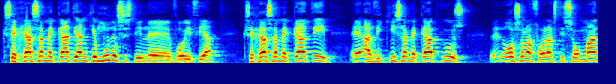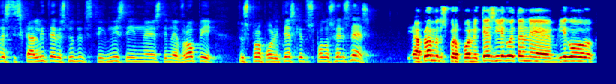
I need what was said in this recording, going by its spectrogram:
ξεχάσαμε κάτι, αν και μου έδωσες την ε, βοήθεια, ξεχάσαμε κάτι, ε, αδικήσαμε κάποιους ε, όσον αφορά στις ομάδες τις καλύτερες τούτη τη στιγμή στην, ε, στην Ευρώπη, τους προπονητές και τους ποδοσφαιριστές. Απλά με τους προπονητές λίγο ήταν. ε, λίγο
